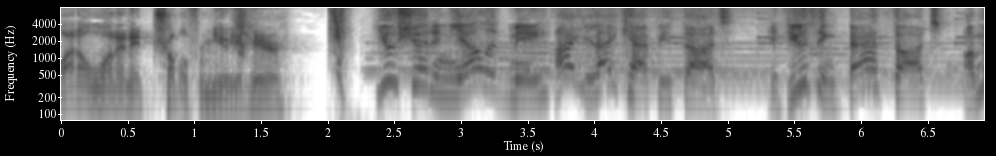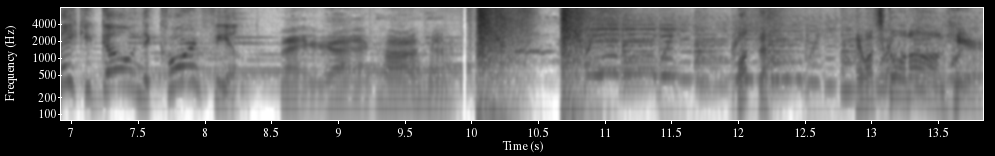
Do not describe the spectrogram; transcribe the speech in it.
I don't want any trouble from you, you hear? You shouldn't yell at me. I like happy thoughts. If you think bad thoughts, I'll make you go in the cornfield. What the? Hey, what's going on here?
